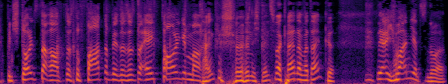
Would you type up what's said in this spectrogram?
Ich bin stolz darauf, dass du Vater bist. Das hast du echt toll gemacht. Dankeschön. Ich bin zwar klein, aber danke. Ja, ich meine jetzt nur.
